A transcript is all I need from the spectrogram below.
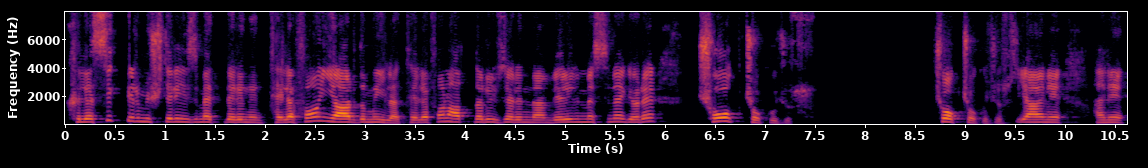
klasik bir müşteri hizmetlerinin telefon yardımıyla telefon hatları üzerinden verilmesine göre çok çok ucuz. Çok çok ucuz. Yani hani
